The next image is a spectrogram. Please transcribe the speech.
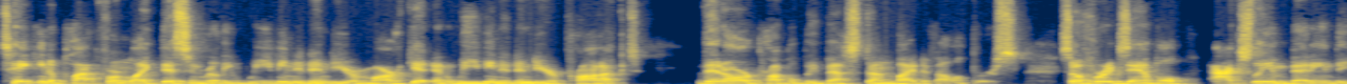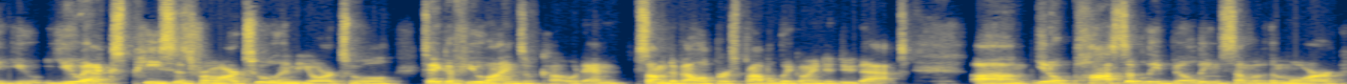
taking a platform like this and really weaving it into your market and weaving it into your product that are probably best done by developers. So, for example, actually embedding the UX pieces from our tool into your tool, take a few lines of code, and some developers probably going to do that. Um, you know, possibly building some of the more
